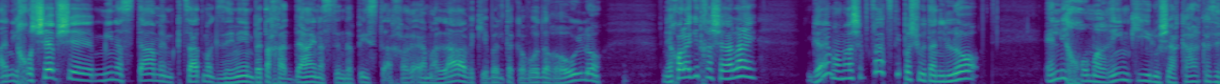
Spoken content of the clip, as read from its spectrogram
אני חושב שמן הסתם הם קצת מגזימים, בטח עדיין הסטנדאפיסט אחריהם עלה וקיבל את הכבוד הראוי לו. אני יכול להגיד לך שעליי, גם אם ממש הפצצתי פשוט, אני לא... אין לי חומרים כאילו שהקהל כזה,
